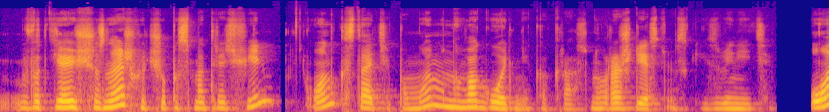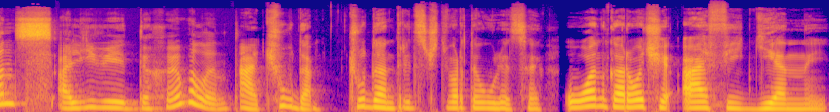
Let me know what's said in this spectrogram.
Вот я еще, знаешь, хочу посмотреть фильм. Он, кстати, по-моему, новогодний как раз, ну, рождественский, извините. Он с Оливией де Хевиленд. А, чудо. Чудо на 34-й улице. Он, короче, офигенный.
